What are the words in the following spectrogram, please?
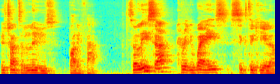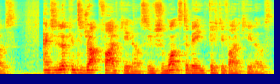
who's trying to lose body fat. So Lisa currently weighs 60 kilos and she's looking to drop 5 kilos, so she wants to be 55 kilos.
